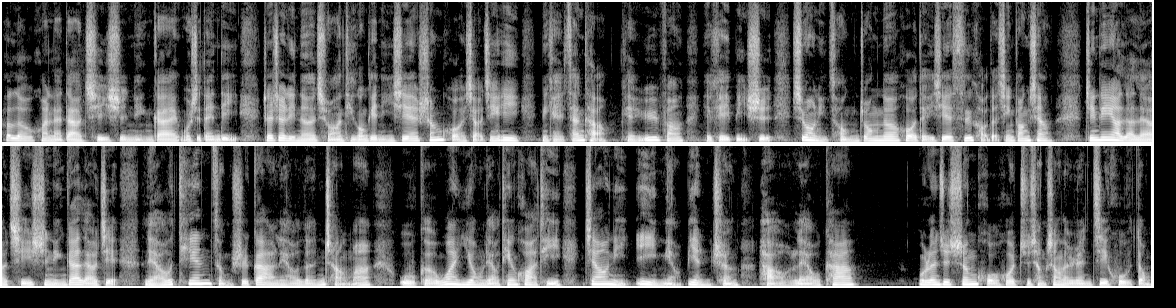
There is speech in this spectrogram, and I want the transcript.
Hello，欢迎来到其实你应该，我是 Dandy，在这里呢，希望提供给你一些生活小建议，你可以参考，可以预防，也可以鄙视，希望你从中呢获得一些思考的新方向。今天要聊聊，其实你应该了解，聊天总是尬聊冷场吗？五个万用聊天话题，教你一秒变成好聊咖。无论是生活或职场上的人际互动，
